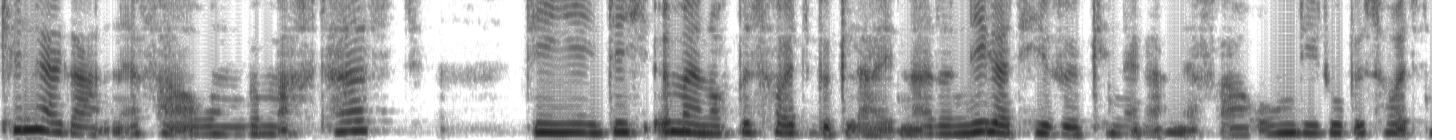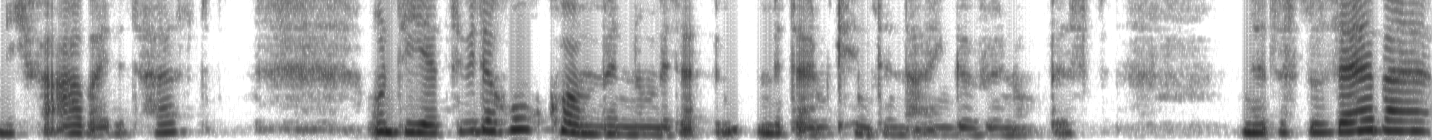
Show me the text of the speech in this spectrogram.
Kindergartenerfahrungen gemacht hast, die dich immer noch bis heute begleiten, also negative Kindergartenerfahrungen, die du bis heute nicht verarbeitet hast und die jetzt wieder hochkommen, wenn du mit, mit deinem Kind in der Eingewöhnung bist. Ne, dass du selber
